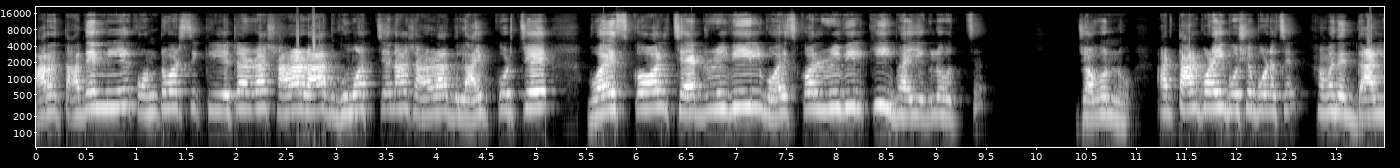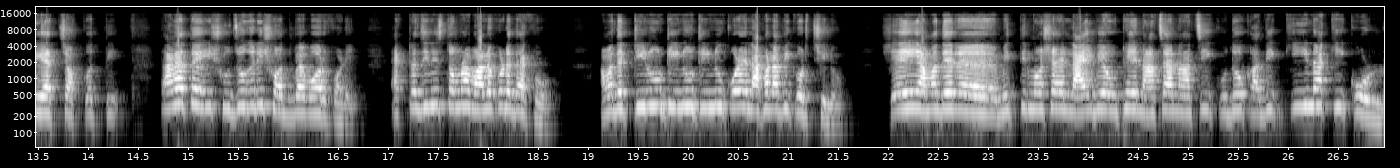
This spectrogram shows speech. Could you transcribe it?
আর তাদের নিয়ে কন্ট্রোভার্সি ক্রিয়েটাররা সারা রাত ঘুমাচ্ছে না সারা রাত লাইভ করছে। Voice call chat reveal voice call reveal কি ভাই এগুলো হচ্ছে? জঘন্য। আর তারপরেই বসে পড়েছে আমাদের দালিয়ার চক্করতি তারা তো এই সুযোগেরই সদ্ব্যবহার করে। একটা জিনিস তোমরা ভালো করে দেখো। আমাদের টিনু টিনু টিনু করে লাফালাফি করছিল। সেই আমাদের মিত্তির মশাই লাইভে উঠে নাচা নাচি কুদো কাদি কি না কি করল।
